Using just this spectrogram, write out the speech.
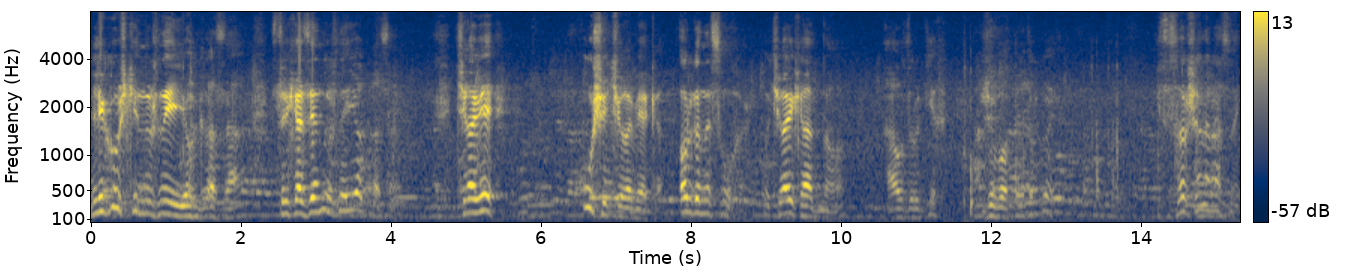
Лягушке нужны ее глаза, стрекозе нужны ее глаза. Человек, уши человека, органы слуха. У человека одно, а у других животных другое. Это совершенно разные.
